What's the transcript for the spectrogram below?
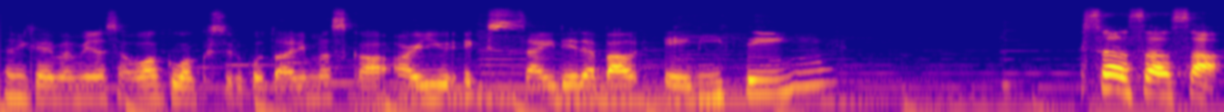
何か今皆さんワクワクすることありますか ?Are you excited about anything? さあさあさ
